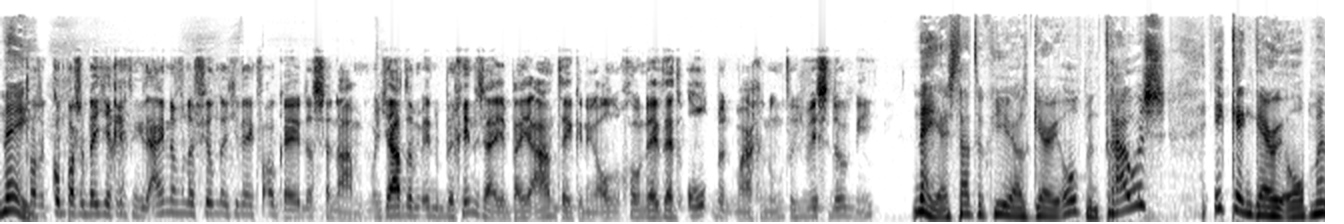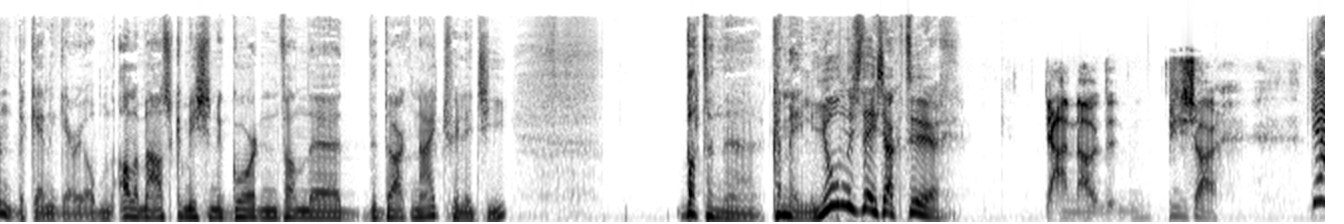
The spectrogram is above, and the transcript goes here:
Nee, Het komt pas een beetje richting het einde van de film dat je denkt van oké, dat is zijn naam. Want je had hem in het begin, zei je bij je aantekening al, gewoon de hele tijd Oldman maar genoemd. Want je wist het ook niet. nee, hij staat ook hier als Gary Oldman. Trouwens, ik ken Gary Oldman. We kennen Gary Oldman allemaal als Commissioner Gordon van de, de Dark Knight Trilogy. Wat een eh chameleon is deze acteur. Ja, nou, de- bizar. Ja.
